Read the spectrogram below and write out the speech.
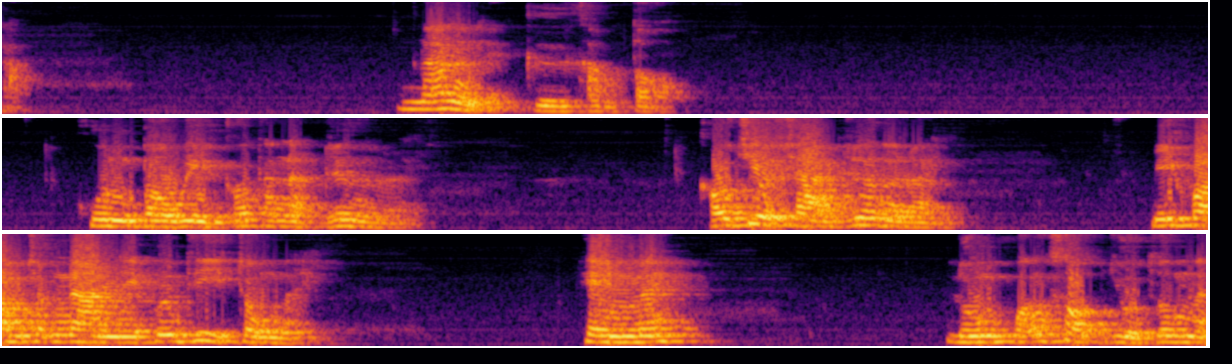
กลับ นั่นแหละคือคำตอบ คุณประวินเขาถนัดเรื่องอะไร เขาเชี่ยวชาญเรื่องอะไร มีความชำนาญในพื้นที่ตรงไหน เห็นไหมหลุมฝังศพอยู่ตรงไหน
